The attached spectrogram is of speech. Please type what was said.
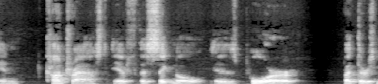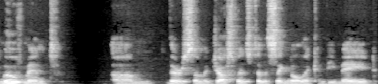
in contrast, if the signal is poor, but there's movement, um, there's some adjustments to the signal that can be made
